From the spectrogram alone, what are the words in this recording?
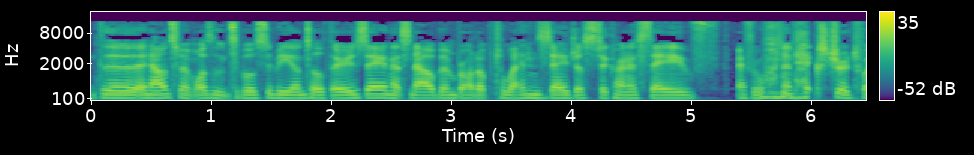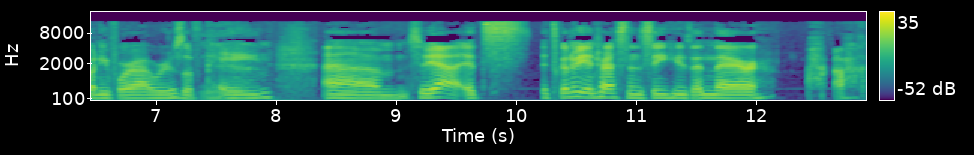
the announcement wasn't supposed to be until Thursday, and it's now been brought up to Wednesday just to kind of save everyone an extra 24 hours of pain. Um, so yeah, it's it's going to be interesting to see who's in there. Ah,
